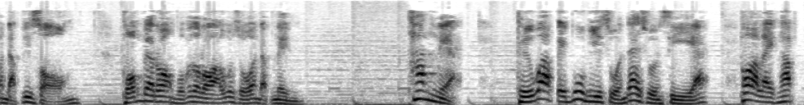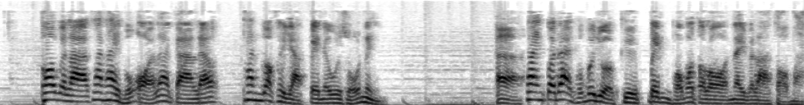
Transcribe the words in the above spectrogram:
อันดับที่สองผมเป็นรองผบตรอาวุโสอันดับหนึ่งท่านเนี่ย ถือว่าเป็นผู้มีส่วนได้ส่วนเสีย เพราะอะไรครับ เพราะเวลาท่านให้ผมออกราชการแล้ว ท่านก็ขยับเป็นอาวุโสหนึ่งอ่าท่านก็ได้ผลประโยชน์คือเป็นผบตรในเวลาต่อมา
